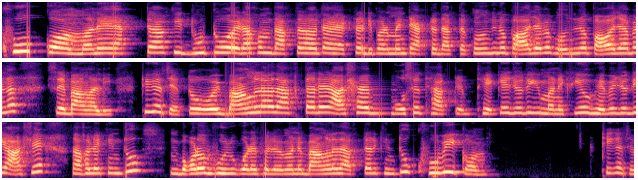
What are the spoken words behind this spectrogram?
খুব কম মানে একটা কি দুটো এরকম ডাক্তার হয়তো একটা ডিপার্টমেন্টে একটা ডাক্তার। কোনোদিনও পাওয়া যাবে, কোনোদিনও পাওয়া যাবে না, সে বাঙালি। ঠিক আছে? তো ওই বাংলা ডাক্তারের আশায় বসে থাকে, থেকে যদি মানে কেউ ভেবে যদি আসে, তাহলে কিন্তু বড় ভুল করে ফেলবে। মানে বাংলা ডাক্তার কিন্তু খুবই কম। ঠিক আছে?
